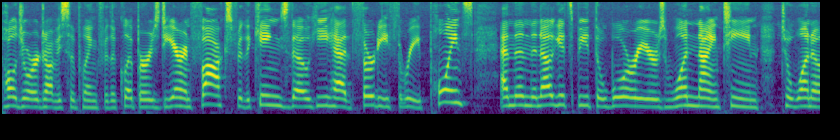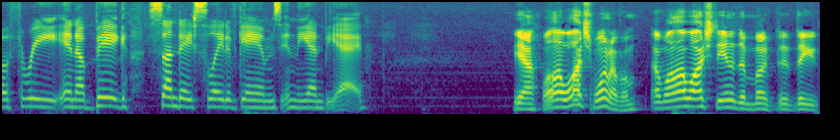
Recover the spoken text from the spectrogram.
Paul George obviously playing for the Clippers. De'Aaron Fox for the Kings, though, he had 33 points. And then the Nuggets beat the Warriors 119 to 103 in a big Sunday slate of games in the NBA. Yeah, well, I watched one of them. Uh, well, I watched the end of the, the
